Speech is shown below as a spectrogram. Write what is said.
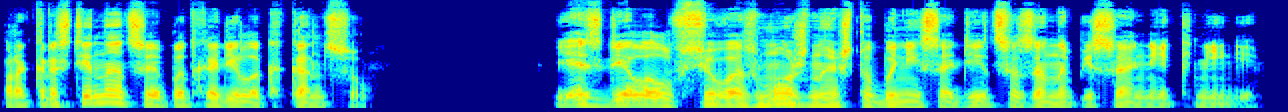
Прокрастинация подходила к концу. Я сделал все возможное, чтобы не садиться за написание книги.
